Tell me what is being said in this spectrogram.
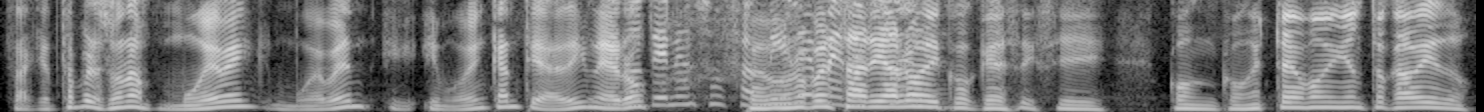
O sea, que estas personas mueven, mueven y, mueven cantidad de dinero. pero uno pensaría lógico que si, con, este movimiento que ha habido,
